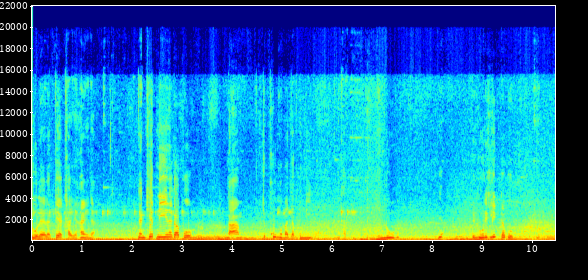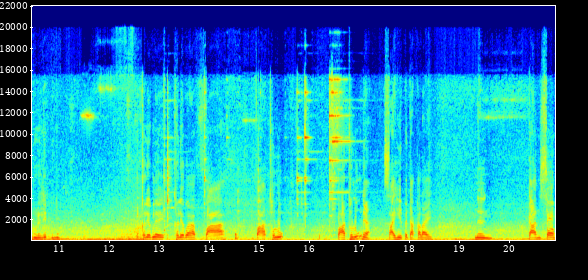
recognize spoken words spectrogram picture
ดูแลและแก้ไขให้เนี่ยอย่างเคสนี้นะครับ ผมน้ำจะพุ่งออกมาจากตรงนี้นะครับเห็นรูไหม เป็นรูเล็ก ๆ ครับผมรูเล็กๆตรงนี้เขาเรียกเลยเขาเรียกว่าฝาฝาทะลุฝาทะลุเนี่ยสาเหตุมาจากอะไรหนึ่งการซ่อม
